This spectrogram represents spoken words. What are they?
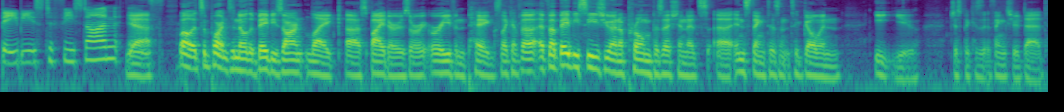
babies to feast on Yeah. is Well, it's important to know that babies aren't like uh, spiders or, or even pigs. Like if a if a baby sees you in a prone position, its uh, instinct isn't to go and eat you just because it thinks you're dead.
